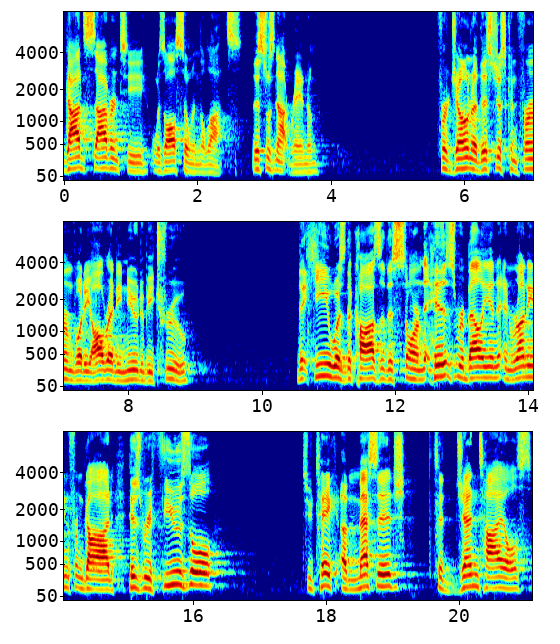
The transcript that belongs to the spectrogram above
God's sovereignty was also in the lots. This was not random. For Jonah, this just confirmed what he already knew to be true that he was the cause of this storm, that his rebellion and running from God, his refusal to take a message to Gentiles,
